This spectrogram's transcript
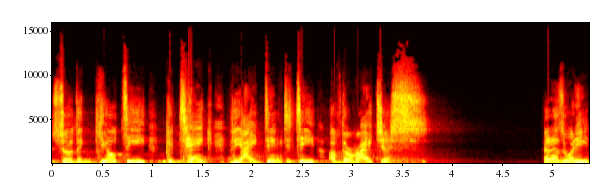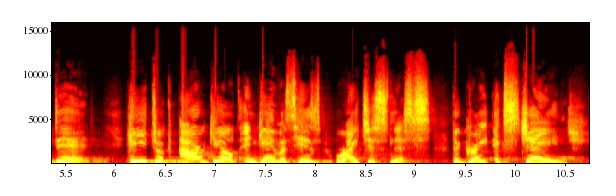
so the guilty could take the identity of the righteous. That is what he did. He took our guilt and gave us his righteousness, the great exchange.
